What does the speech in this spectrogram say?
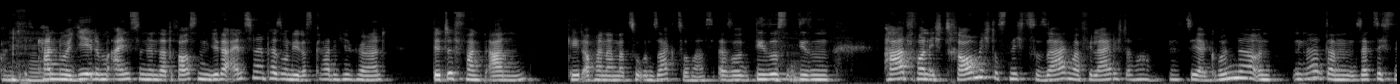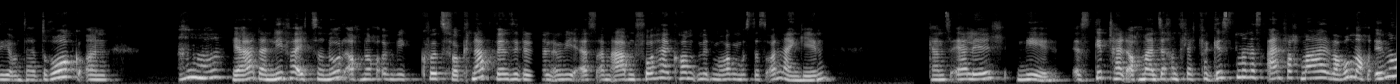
Und mhm. ich kann nur jedem Einzelnen da draußen, jeder einzelnen Person, die das gerade hier hört, bitte fangt an, geht aufeinander zu und sagt sowas. Also dieses, mhm. diesen, Part von, ich traue mich das nicht zu sagen, weil vielleicht oh, hat sie ja Gründe und ne, dann setze ich sie unter Druck und ja, dann liefere ich zur Not auch noch irgendwie kurz vor knapp, wenn sie dann irgendwie erst am Abend vorher kommt, mit morgen muss das online gehen. Ganz ehrlich, nee. Es gibt halt auch mal Sachen, vielleicht vergisst man es einfach mal, warum auch immer.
